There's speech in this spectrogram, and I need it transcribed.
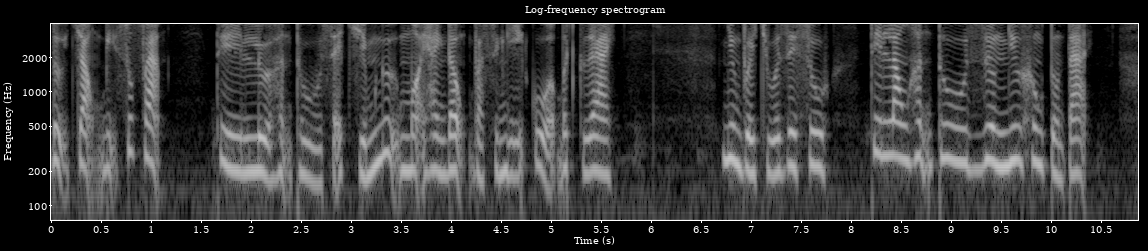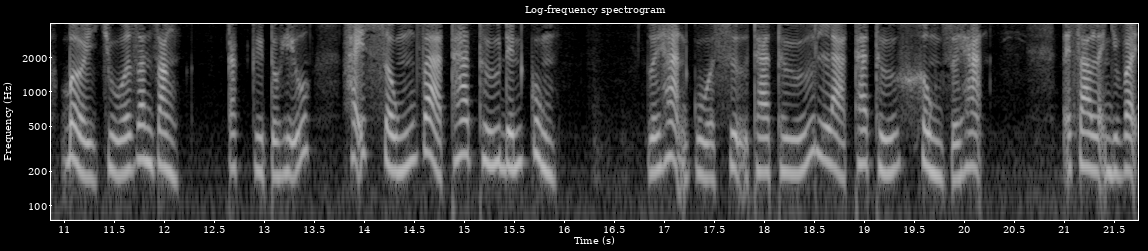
tự trọng bị xúc phạm, thì lửa hận thù sẽ chiếm ngự mọi hành động và suy nghĩ của bất cứ ai. Nhưng với Chúa Giêsu thì lòng hận thù dường như không tồn tại, bởi Chúa gian rằng các cư tổ hữu hãy sống và tha thứ đến cùng. Giới hạn của sự tha thứ là tha thứ không giới hạn. Tại sao lại như vậy?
